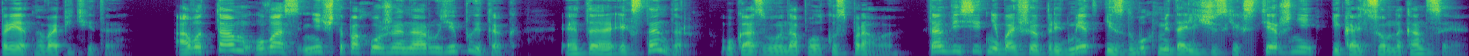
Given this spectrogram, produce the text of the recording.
Приятного аппетита. А вот там у вас нечто похожее на орудие пыток. Это экстендер, указываю на полку справа. Там висит небольшой предмет из двух металлических стержней и кольцом на конце.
